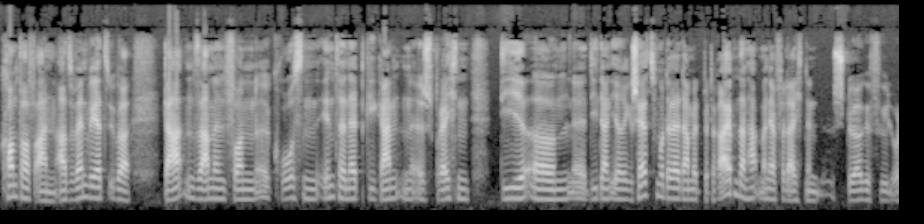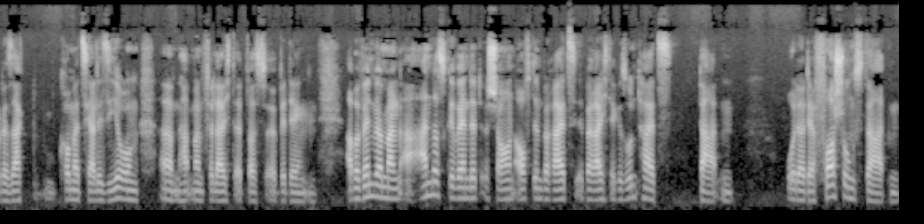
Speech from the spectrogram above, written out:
kommt drauf an. Also wenn wir jetzt über Datensammeln von äh, großen Internetgiganten äh, sprechen, die, ähm, die dann ihre Geschäftsmodelle damit betreiben, dann hat man ja vielleicht ein Störgefühl oder sagt Kommerzialisierung ähm, hat man vielleicht etwas äh, Bedenken. Aber wenn wir mal anders gewendet schauen auf den Bereich, Bereich der Gesundheitsdaten oder der Forschungsdaten,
